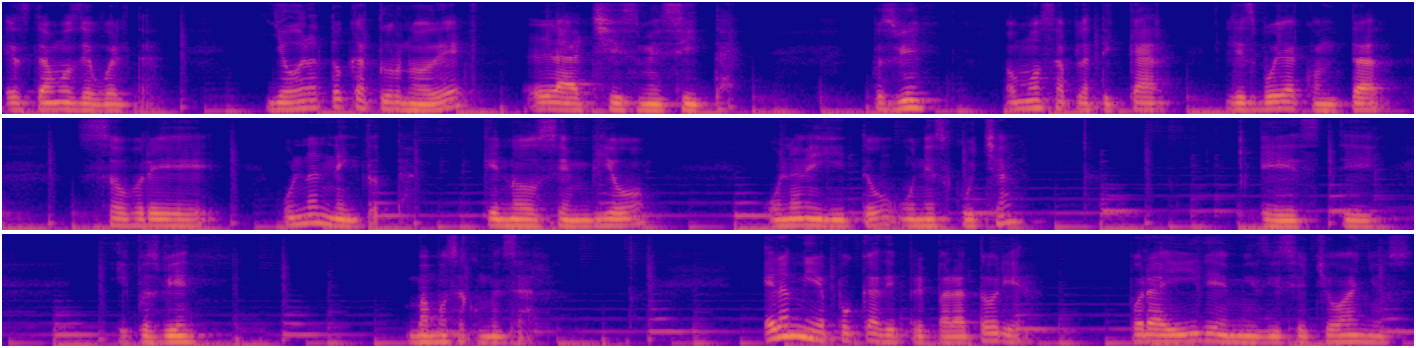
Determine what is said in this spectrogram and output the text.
estamos de vuelta. Y ahora toca turno de la chismecita. Pues bien, vamos a platicar, les voy a contar sobre una anécdota que nos envió un amiguito, un escucha. Este, y pues bien, vamos a comenzar. Era mi época de preparatoria, por ahí de mis 18 años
